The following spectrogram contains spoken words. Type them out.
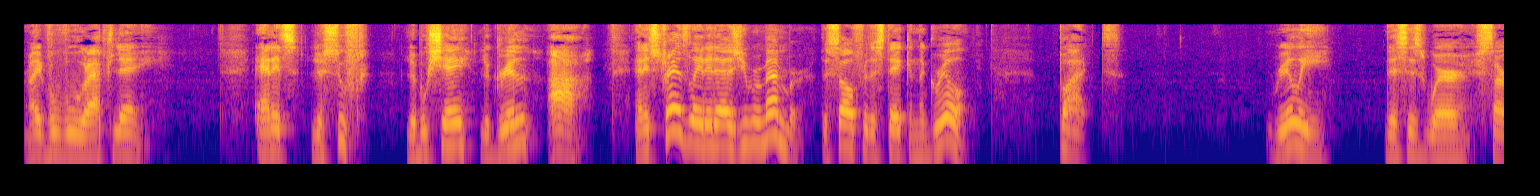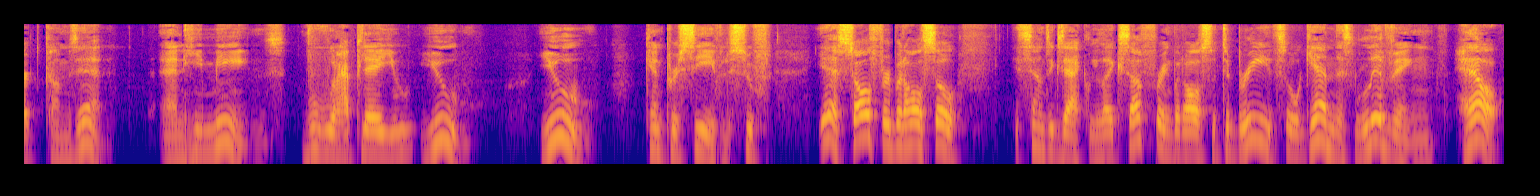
right? Vous vous rappelez. And it's le soufre, le boucher, le grill, ah. And it's translated as you remember, the sulfur, the steak, and the grill. But really, this is where Sartre comes in. And he means, vous vous rappelez, you, you, you can perceive le soufre. Yes, sulfur, but also, it sounds exactly like suffering, but also to breathe. So again, this living hell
